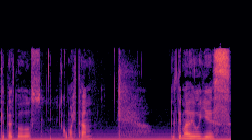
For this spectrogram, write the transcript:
¿qué tal todos? ¿Cómo están? El tema de hoy es,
